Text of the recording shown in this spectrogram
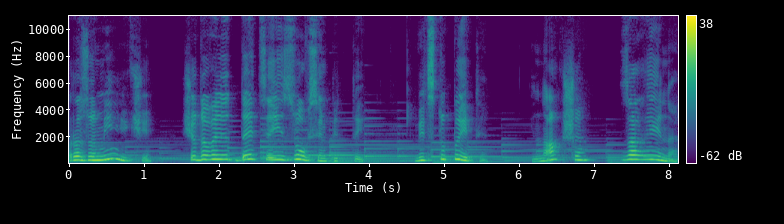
розуміючи, що доведеться їй зовсім піти, відступити, інакше загине.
